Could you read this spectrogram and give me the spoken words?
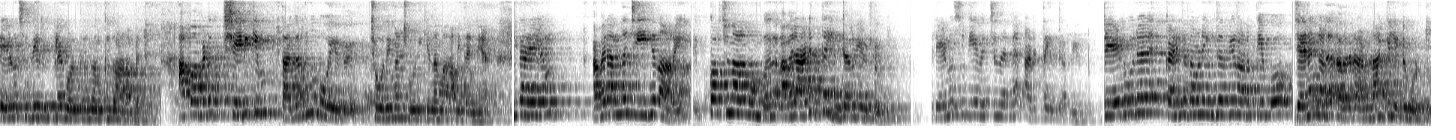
രേണു സുധി റിപ്ലൈ കൊടുക്കുന്നത് നമുക്ക് കാണാൻ പറ്റും. അപ്പോൾ അവിടെ ശരിക്കും തകർന്നു പോയത് ചോദ്യങ്ങൾ ചോദിക്കുന്ന മാമി തന്നെയാണ്. എന്തായാലും അവരന്ന് ചീഞ്ഞു നാറി. കുറച്ചു നാൾ മുമ്പ് അവരടുത്ത ഇന്റർവ്യൂ ഇട്ടു. രേണു സുധിയെ വെച്ച് തന്നെ അടുത്ത ഇന്റർവ്യൂ രേണുവിന് രേണുവിനെ കഴിഞ്ഞ തവണ ഇന്റർവ്യൂ നടത്തിയപ്പോൾ ജനങ്ങൾ അവരുടെ അണ്ണാക്കിലിട്ട് കൊടുത്തു.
